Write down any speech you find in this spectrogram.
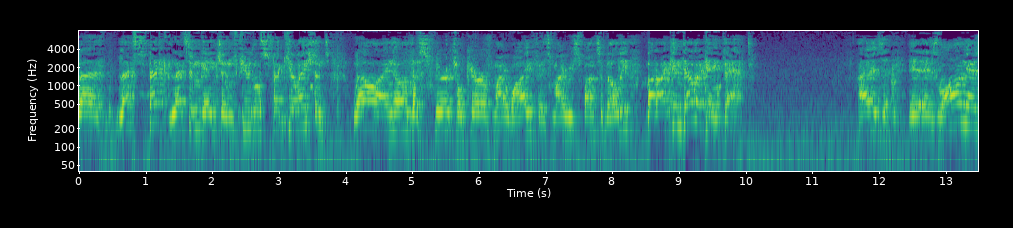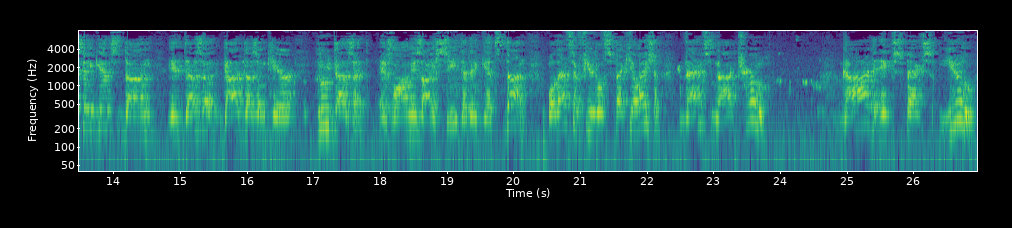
But let's spec, let's engage in futile speculations. Well, I know the spiritual care of my wife is my responsibility, but I can delegate that. As, as long as it gets done, it doesn't, God doesn't care who does it, as long as I see that it gets done. Well, that's a futile speculation. That's not true. God expects you,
